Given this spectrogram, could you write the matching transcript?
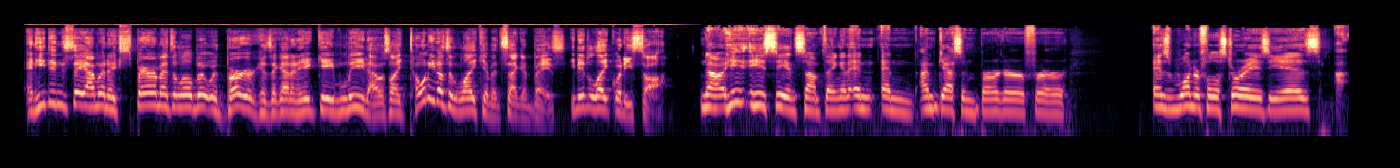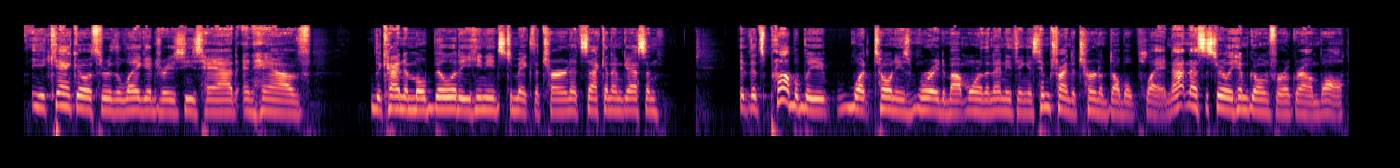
and he didn't say I'm going to experiment a little bit with Burger because I got an eight game lead. I was like, Tony doesn't like him at second base. He didn't like what he saw. No, he, he's seeing something, and, and and I'm guessing Burger for as wonderful a story as he is, you can't go through the leg injuries he's had and have the kind of mobility he needs to make the turn at second, I'm guessing. That's probably what Tony's worried about more than anything is him trying to turn a double play, not necessarily him going for a ground ball.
